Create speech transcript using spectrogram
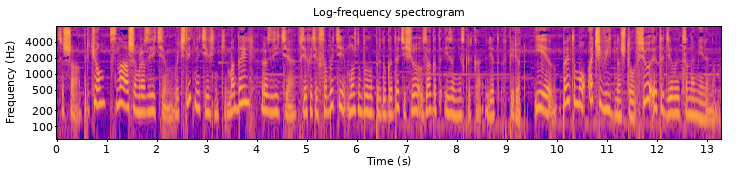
США. Причем с нашим развитием вычислительной техники модель развития всех этих событий можно было предугадать еще за год и за несколько лет вперед. И поэтому очевидно, что все это делается намеренным.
